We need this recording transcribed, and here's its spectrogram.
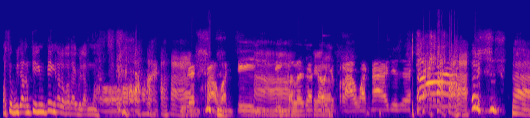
masih bujang ting-ting kalau kata bilang mah. Oh, kirain perawan ting. Ah. Kalau saya ya. tahunya perawan aja saya. nah,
